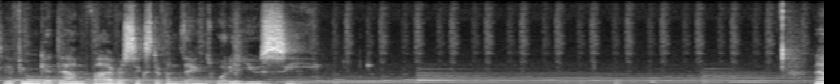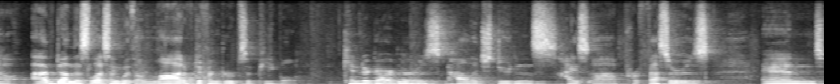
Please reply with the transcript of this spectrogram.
See if you can get down five or six different things. What do you see? Now, I've done this lesson with a lot of different groups of people. Kindergartners, college students, high, uh, professors, and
